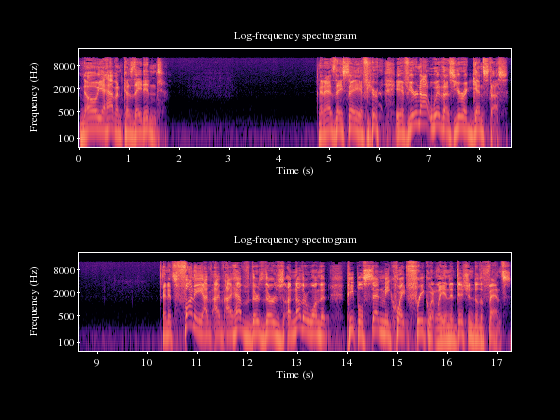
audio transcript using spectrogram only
No, you haven't, because they didn't. And as they say, if you're if you're not with us, you're against us. And it's funny. I've, I've I have there's there's another one that people send me quite frequently, in addition to the fence.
